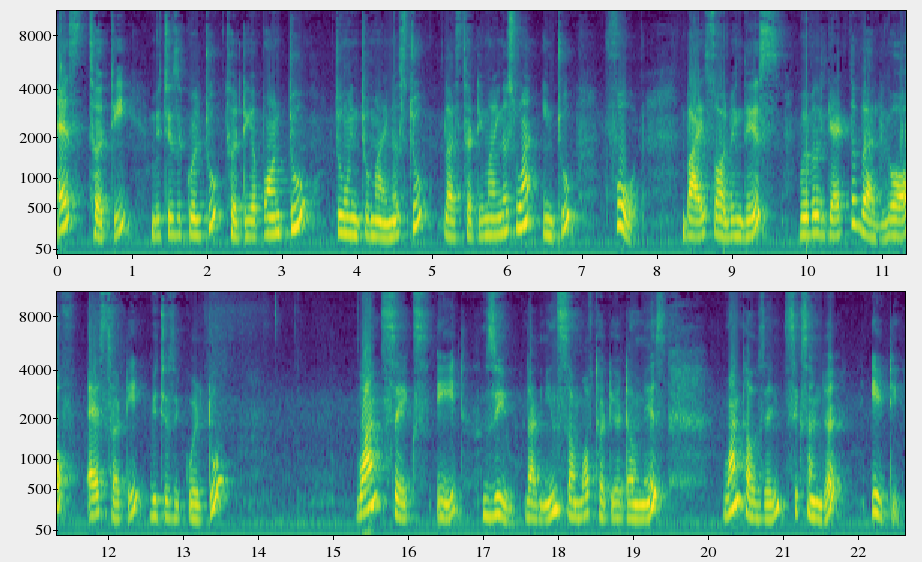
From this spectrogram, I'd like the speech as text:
S30 which is equal to 30 upon 2 2 into minus 2 plus 30 minus 1 into 4 by solving this we will get the value of s30 which is equal to 1680 that means sum of 30th term is 1680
